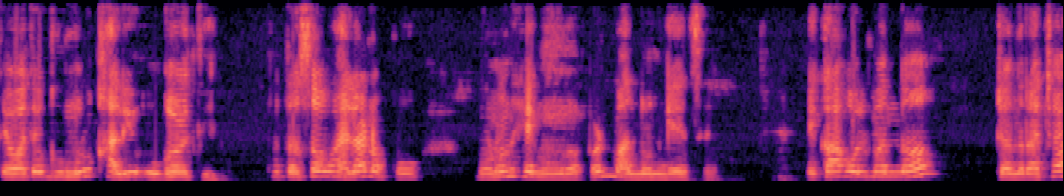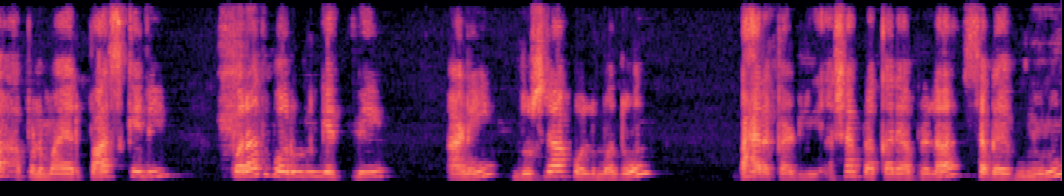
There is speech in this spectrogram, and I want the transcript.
तेव्हा ते घुंगरू खाली उघळतील. तर तसं व्हायला नको. म्हणून हे घुंगरू आपण बांधून घ्यायचे. एका होलमधनं चंद्राच्या आपण वायर पास केली. परत वरून घेतली आणि दुसऱ्या होलमधून बाहेर काढली. अशा प्रकारे आपल्याला सगळे घुंगरू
